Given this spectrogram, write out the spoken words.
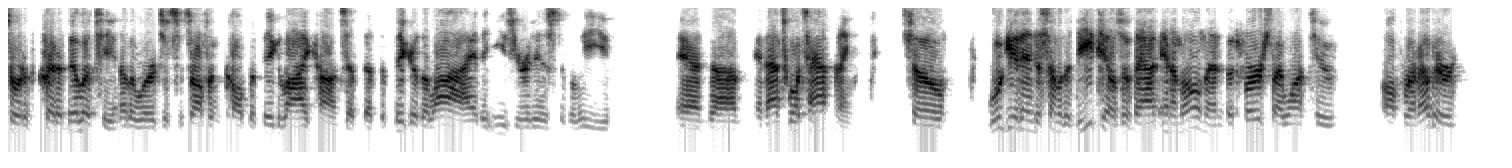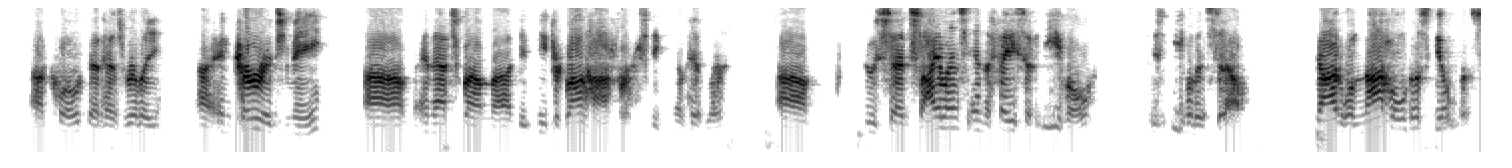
sort of credibility. In other words, it's, it's often called the big lie concept. That the bigger the lie, the easier it is to believe, and um, and that's what's happening. So We'll get into some of the details of that in a moment, but first I want to offer another uh, quote that has really uh, encouraged me, uh, and that's from uh, Dietrich Bonhoeffer, speaking of Hitler, um, who said, Silence in the face of evil is evil itself. God will not hold us guiltless.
